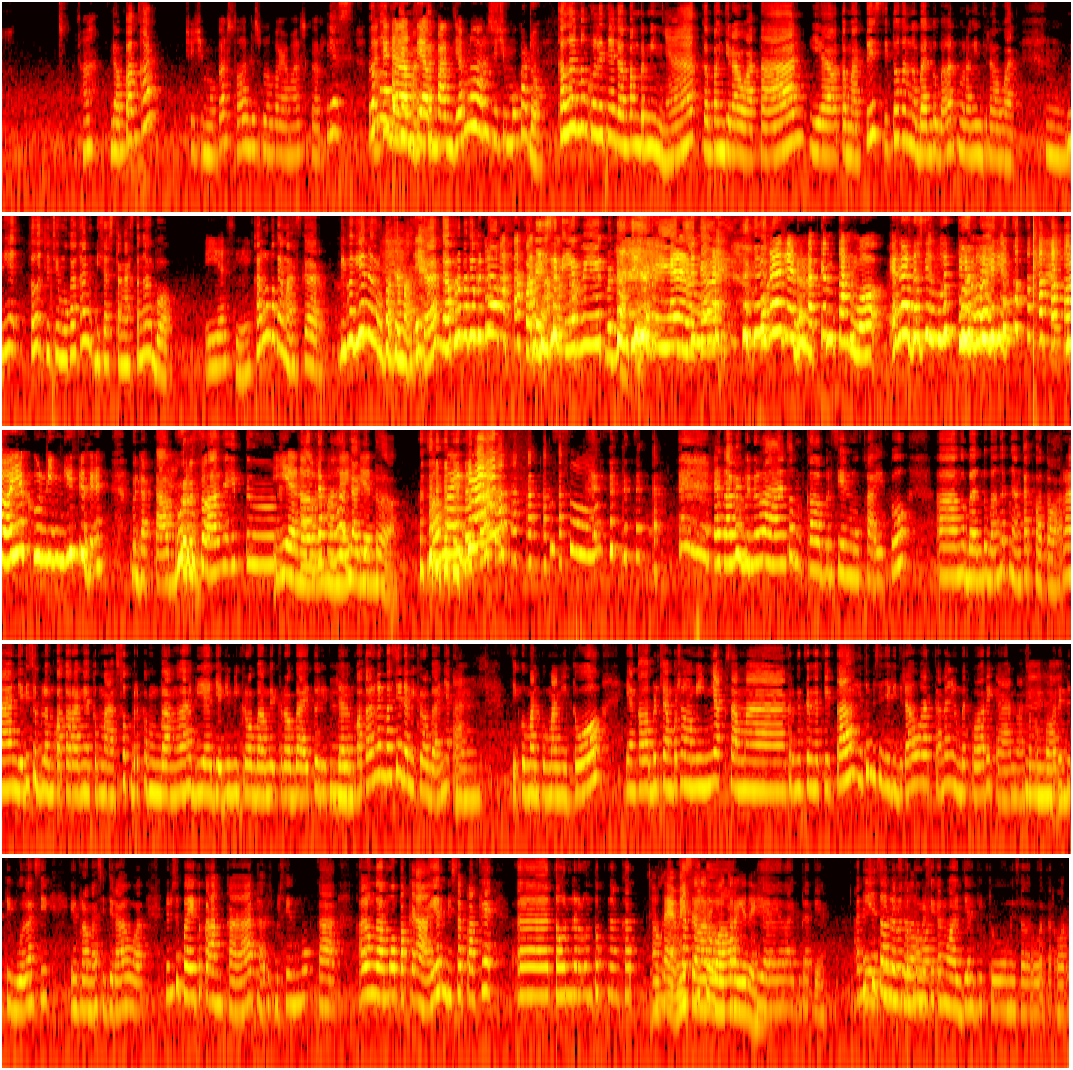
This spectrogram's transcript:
Hah? Gampang kan? Cuci muka setelah dan sebelum pakai masker. Yes. Lo Berarti dalam masker- tiap 4 jam lo harus cuci muka dong. Kalau emang kulitnya gampang berminyak, gampang jerawatan, ya otomatis itu akan ngebantu banget ngurangin jerawat. Hmm. Ini tuh cuci muka kan bisa setengah-setengah, Bo. Iya sih. Kan lu pakai masker. Di bagian yang lu pakai masker, nggak perlu pakai bedak. Foundation irit, bedak irit, Eh ya kan? mukanya kayak donat kentang, Bo. Yang atasnya putih, bawahnya, bawahnya kuning gitu kan. Bedak tabur soalnya itu. Iya, Kalau bedak mahal nggak gitu loh. Oh my god. Kesel. eh tapi beneran tuh kalau bersihin muka itu uh, ngebantu banget ngangkat kotoran jadi sebelum kotorannya tuh masuk berkembanglah dia jadi mikroba mikroba itu di dalam kotoran kan pasti ada mikrobanya kan Hmm. Si kuman-kuman itu yang kalau bercampur sama minyak sama keringet-keringet kita itu bisa jadi jerawat karena nyumbet pori kan masuk ke Hmm. pori itu timbullah si inflamasi jerawat jadi supaya itu keangkat harus bersihin muka kalau nggak mau pakai air bisa pakai eh, toner untuk ngangkat Oke, minyak micellar gitu loh. water gitu ya? Yeah, like that ya. Ada Iya sih toner untuk membersihkan wajah gitu, micellar water or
